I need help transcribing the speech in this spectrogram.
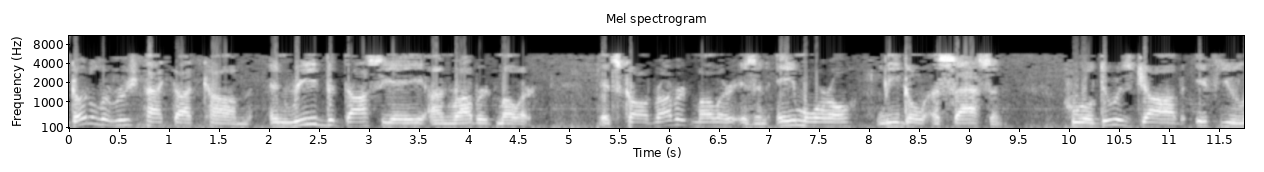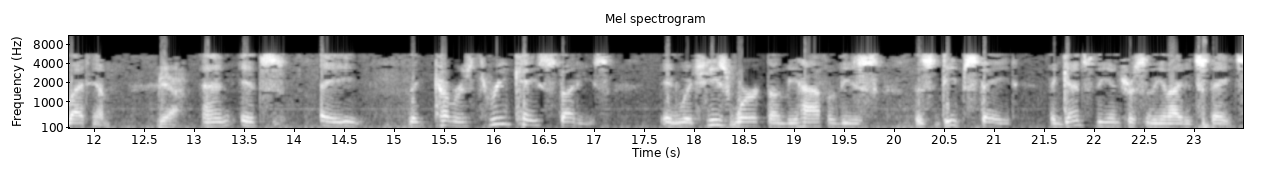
go to LaRouchePAC.com and read the dossier on Robert Mueller. It's called Robert Mueller is an amoral legal assassin who will do his job if you let him. Yeah. and it's a that covers three case studies in which he's worked on behalf of these this deep state against the interests of the United States.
